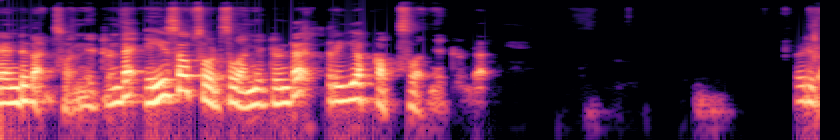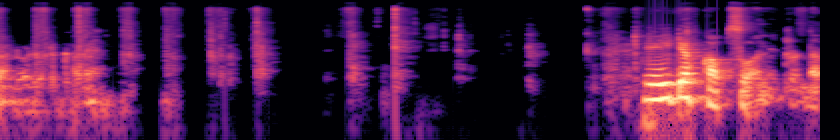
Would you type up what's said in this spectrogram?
രണ്ട് കപ്സ് വന്നിട്ടുണ്ട്. ഏസ് ഓഫ് സോഡ്സ് വന്നിട്ടുണ്ട്. ത്രീ ഓഫ് കപ്സ് വന്നിട്ടുണ്ട്. ഒരു കാർഡോട് എടുക്കാതെ എയ്റ്റ് ഓഫ് കപ്സ് വന്നിട്ടുണ്ട്.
